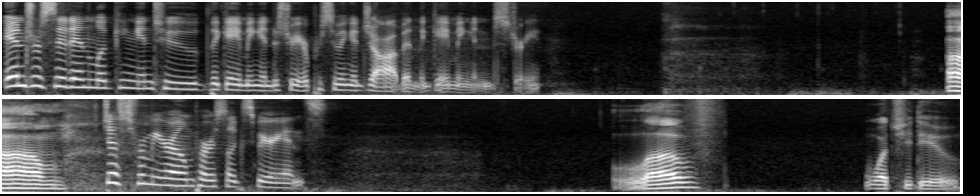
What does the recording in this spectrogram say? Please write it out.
interested in looking into the gaming industry or pursuing a job in the gaming industry? Um, Just from your own personal experience. Love what you do.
